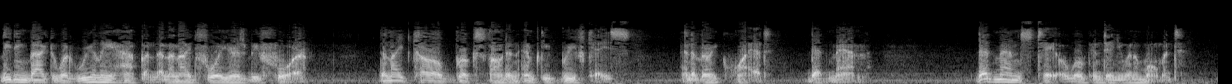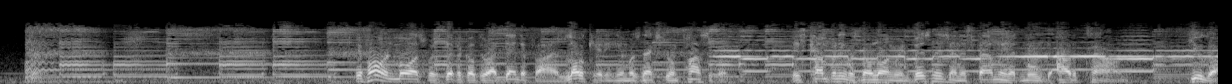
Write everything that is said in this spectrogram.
leading back to what really happened on the night four years before. The night Carl Brooks found an empty briefcase and a very quiet, dead man. Dead Man's Tale will continue in a moment. If Owen Morse was difficult to identify, locating him was next to impossible. His company was no longer in business, and his family had moved out of town. Hugo,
